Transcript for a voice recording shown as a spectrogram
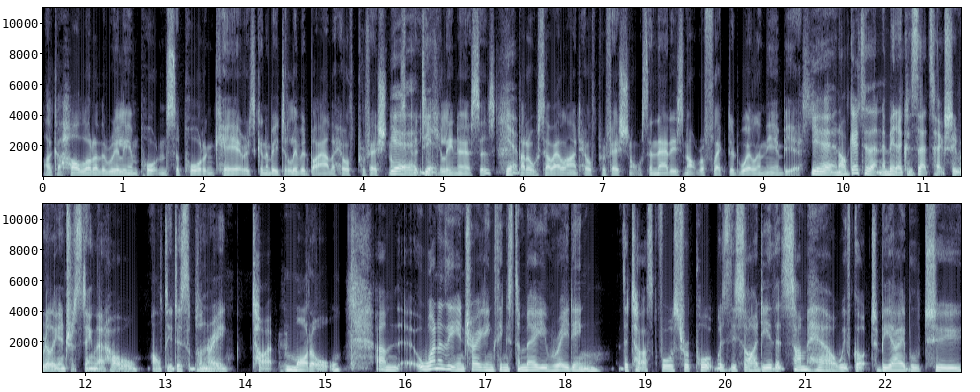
Like a whole lot of the really important support and care is going to be delivered by other health professionals, yeah, particularly yeah. nurses, yeah. but also allied health professionals. And that is not reflected well in the MBS. Yeah, and I'll get to that in a minute because that's actually really interesting, that whole multidisciplinary type model. Um, one of the intriguing things to me reading the task force report was this idea that somehow we've got to be able to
